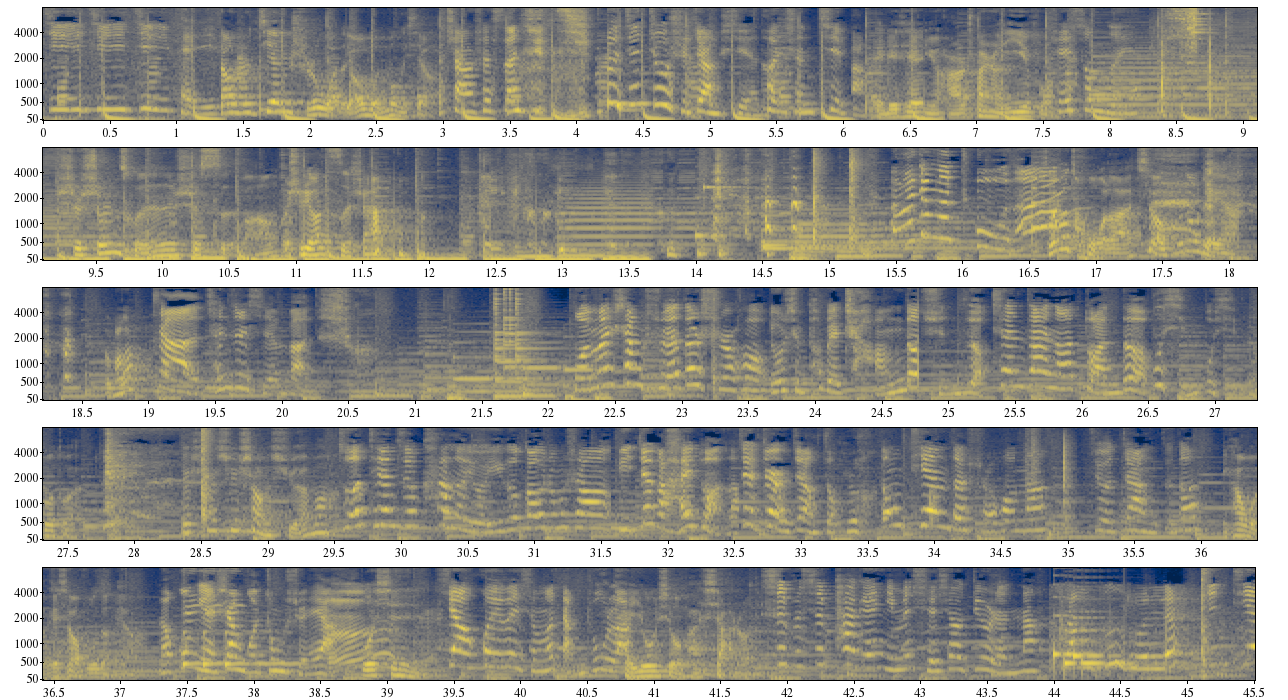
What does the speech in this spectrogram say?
鸡鸡鸡飞。当时坚持我的摇滚梦想，小学三年级，日记就是这样写的，很生气吧？给这些女孩穿上衣服，谁送的呀？是生存是死亡？我是要自杀吗？怎么这么土呢？什么土了？校服都这样，怎么了？下陈志贤吧。我们上学的时候流行特别长的裙子，现在呢短的不行不行。多短？这是去上学吗？昨天就看了有一个高中生比这个还短了，在这儿这样走路。冬天的时候呢，就这样子的。你看我这校服怎么样？老公也上过中学呀，多新鲜！校徽为什么挡住了？太优秀，怕吓着你。是不是怕给你们学校丢人呢？挡住了。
